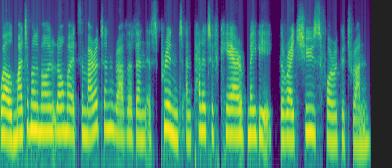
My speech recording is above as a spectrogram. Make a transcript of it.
Well, multiple myeloma, it's a marathon rather than a sprint, and palliative care may be the right shoes for a good run.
